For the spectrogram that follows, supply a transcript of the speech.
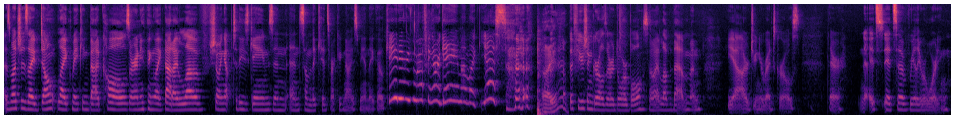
as much as I don't like making bad calls or anything like that, I love showing up to these games and, and some of the kids recognize me and they go, Katie, are you refing our game? I'm like, yes. I am. the Fusion girls are adorable, so I love them. And yeah, our Junior Reds girls, they're, it's, it's a really rewarding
